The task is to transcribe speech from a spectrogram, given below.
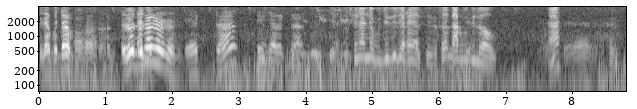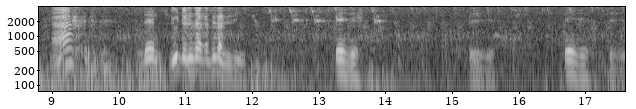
এটা না, একটা এই যে আরেকটা দুইটা দেখছেন না বুদ্ধি দুই দেখা যাচ্ছে কার বুদ্ধি লও হ্যাঁ যে এই যে এই যে এই যে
